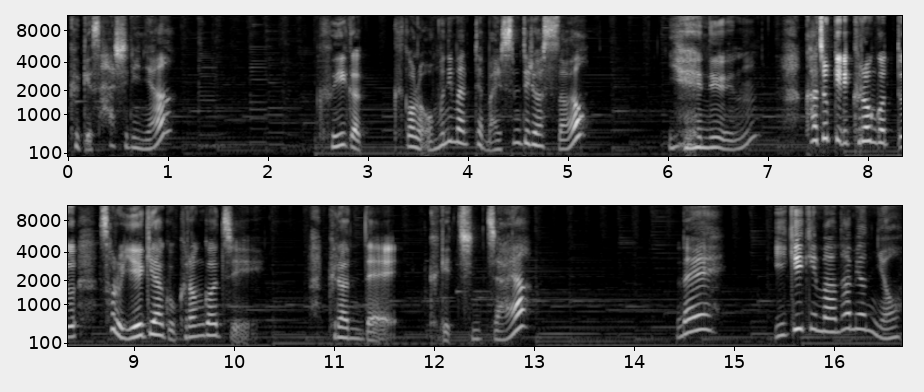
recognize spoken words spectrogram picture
그게 사실이냐? 그이가 그걸 어머님한테 말씀드렸어요? 얘는 가족끼리 그런 것도 서로 얘기하고 그런 거지. 그런데 그게 진짜야? 네, 이기기만 하면요.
